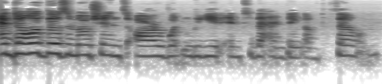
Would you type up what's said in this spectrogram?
And all of those emotions are what lead into the ending of the film.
